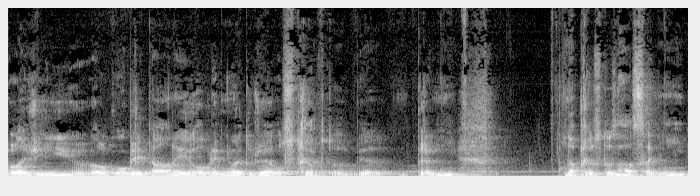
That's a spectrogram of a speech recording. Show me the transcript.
leží Velkou Británii, ovlivňuje to, že je ostrov. To je první naprosto zásadní.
